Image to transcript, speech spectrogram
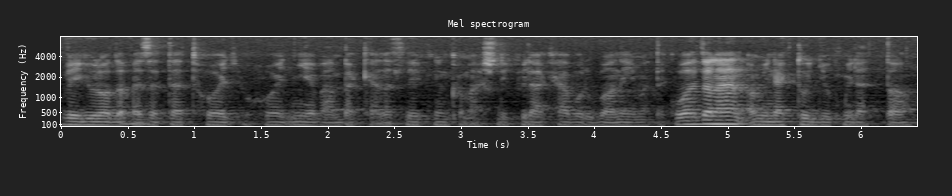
végül oda vezetett, hogy, hogy nyilván be kellett lépnünk a második világháborúban a németek oldalán, aminek tudjuk, mi lett a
